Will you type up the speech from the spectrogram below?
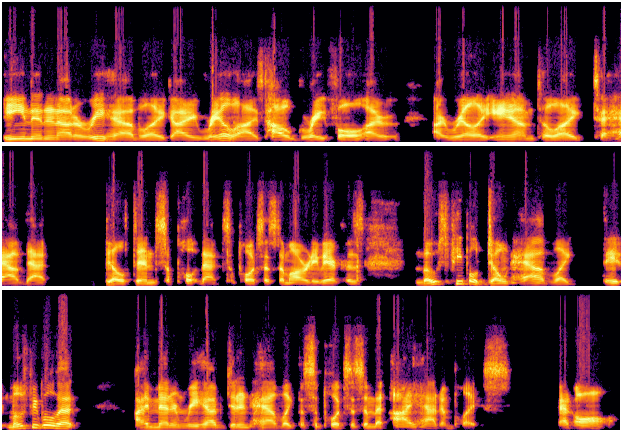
being in and out of rehab, like I realized how grateful I I really am to like to have that built-in support that support system already there because most people don't have like they most people that I met in rehab didn't have like the support system that I had in place at all,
